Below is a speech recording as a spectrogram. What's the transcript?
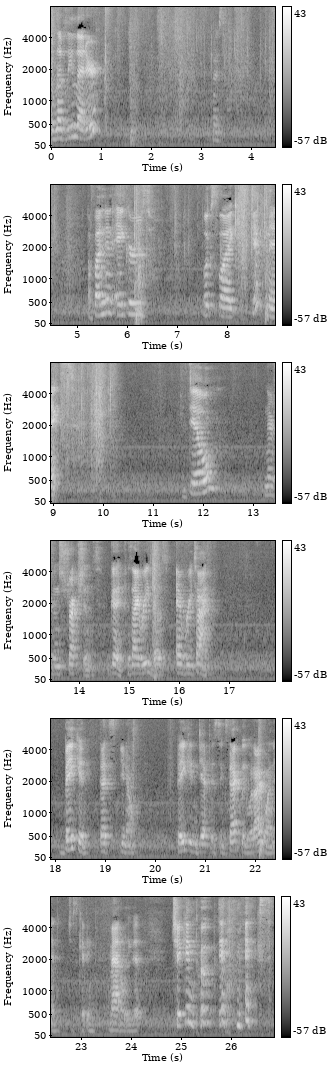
a lovely letter. Abundant Acres looks like dip mix, dill, and there's instructions. Good, because I read those every time. Bacon, that's, you know, bacon dip is exactly what I wanted. Just kidding. Matt will eat it. Chicken poop dip mix.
